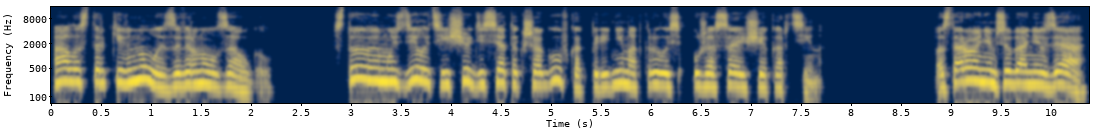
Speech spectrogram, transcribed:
Алластер кивнул и завернул за угол. Стоило ему сделать еще десяток шагов, как перед ним открылась ужасающая картина. «Посторонним сюда нельзя!»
